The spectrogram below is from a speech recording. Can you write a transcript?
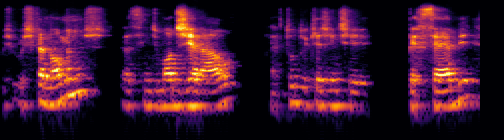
os, os fenômenos, assim, de modo geral, né, tudo que a gente percebe,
